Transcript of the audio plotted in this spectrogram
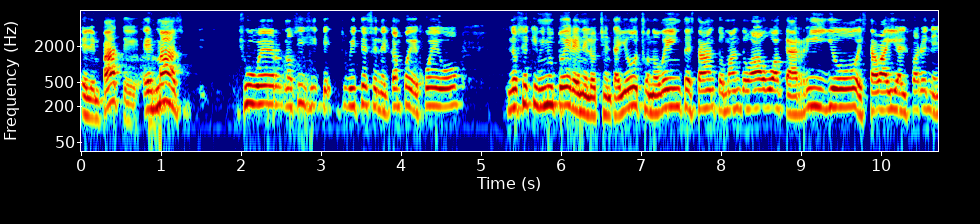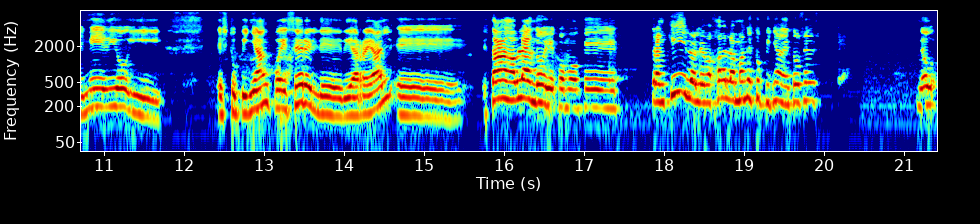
el, empate. Es más, Schubert, no sé si te, estuviste en el campo de juego, no sé qué minuto era, en el 88, 90, estaban tomando agua, Carrillo, estaba ahí Alfaro en el medio y Estupiñán, puede ser, el de Villarreal, eh, estaban hablando, oye, como que tranquilo, le bajaba la mano a Estupiñán, entonces no,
